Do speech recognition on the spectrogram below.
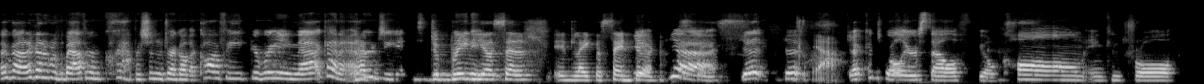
I've got, I got to go to the bathroom. Crap, I shouldn't have drank all that coffee. You're bringing that kind of energy to bring meeting. yourself in like a centered yeah, yeah. Space. Get, get, yeah. get control of yourself, feel calm and control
